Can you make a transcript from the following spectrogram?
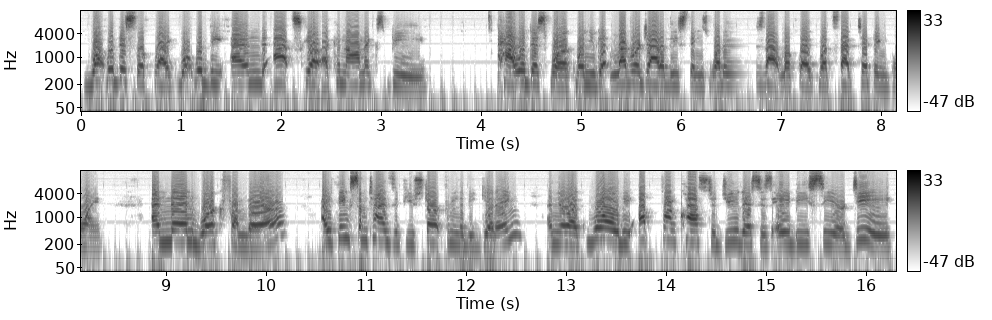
what would this look like? What would the end at scale economics be? How would this work? When you get leverage out of these things what does that look like? What's that tipping point? And then work from there. I think sometimes if you start from the beginning and you're like whoa the upfront cost to do this is a b c or d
